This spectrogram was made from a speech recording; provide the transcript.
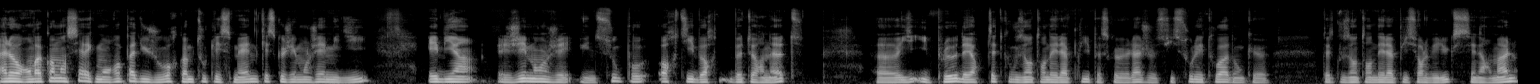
Alors, on va commencer avec mon repas du jour, comme toutes les semaines. Qu'est-ce que j'ai mangé à midi? Eh bien, j'ai mangé une soupe au ortie butternut. Euh, il, pleut, d'ailleurs, peut-être que vous entendez la pluie, parce que là, je suis sous les toits, donc euh, peut-être que vous entendez la pluie sur le Velux, c'est normal.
